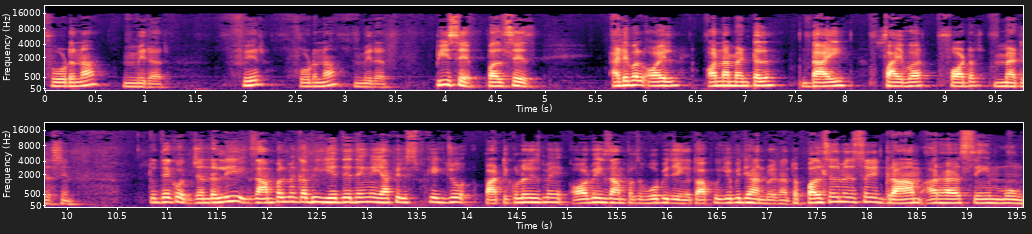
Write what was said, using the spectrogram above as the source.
फोड़ना मिरर। फिर फोड़ना मिरर। पी से pulses edible oil ornamental dye fibre fodder medicine तो देखो जनरली एग्ज़ाम्पल में कभी ये दे देंगे या फिर इसके जो पार्टिकुलर इसमें और भी एग्जाम्पल्स वो भी देंगे तो आपको ये भी ध्यान रखना है। तो पल्सेज में जैसे कि ग्राम अरहर सेम मूंग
